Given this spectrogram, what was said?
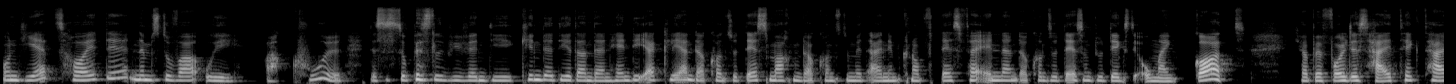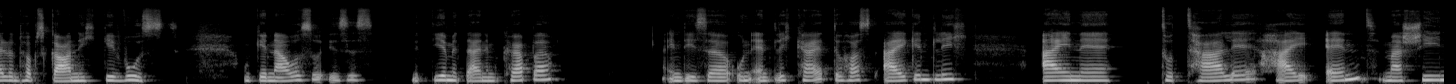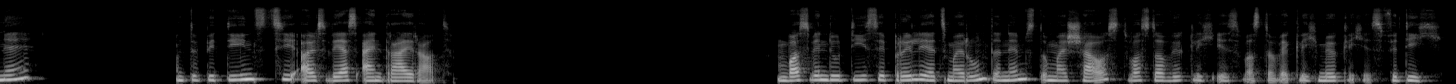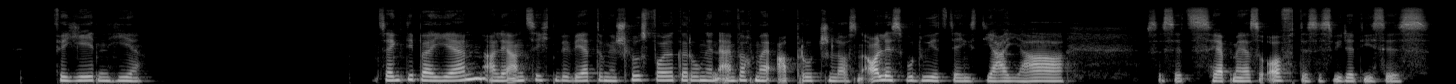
Und jetzt, heute, nimmst du wahr, ui, ah, cool. Das ist so ein bisschen wie wenn die Kinder dir dann dein Handy erklären, da kannst du das machen, da kannst du mit einem Knopf das verändern, da kannst du das und du denkst dir, oh mein Gott, ich habe ja voll das Hightech-Teil und habe es gar nicht gewusst. Und genauso ist es mit dir, mit deinem Körper in dieser Unendlichkeit. Du hast eigentlich eine totale High-End-Maschine, und du bedienst sie, als wäre es ein Dreirad. Und was, wenn du diese Brille jetzt mal runternimmst und mal schaust, was da wirklich ist, was da wirklich möglich ist für dich, für jeden hier. Senk die Barrieren, alle Ansichten, Bewertungen, Schlussfolgerungen einfach mal abrutschen lassen. Alles, wo du jetzt denkst, ja, ja, das ist jetzt, hört man ja so oft, das ist wieder dieses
